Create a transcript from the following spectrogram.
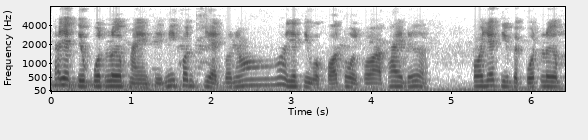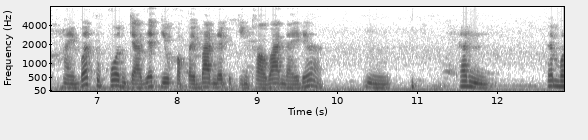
ถ้ายายติ๋วกดเลิฟให้สิมีคนเครียดบ่เนาะยายติ๋วก็ขอโทษขออภัยเด้อเพราะว่ายายติ๋วไปกดเลิฟให้เบิดทุกคนจ้ะยายติ๋วเข้าไปบ้านได้ไปกินข้าวบ้านใดเด้ออืม ท่านท่านบ่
